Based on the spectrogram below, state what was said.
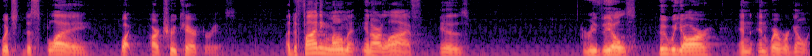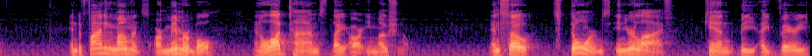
which display what our true character is. A defining moment in our life is reveals who we are and, and where we're going. And defining moments are memorable, and a lot of times they are emotional. And so, storms in your life can be a very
